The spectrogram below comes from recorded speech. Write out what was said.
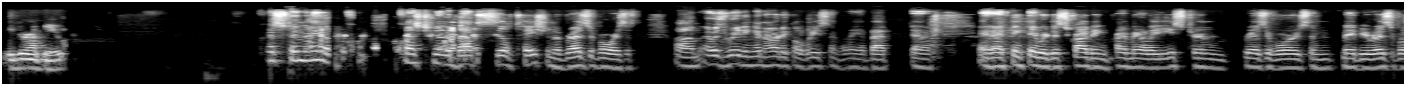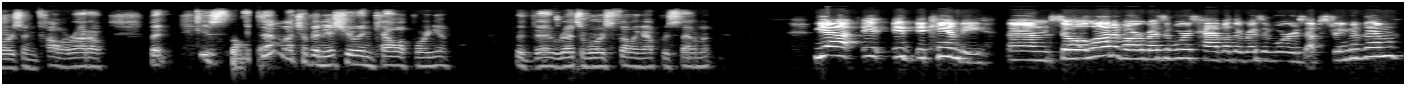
You're on mute. Kristin, I have a question about siltation of reservoirs. Um, I was reading an article recently about, uh, and I think they were describing primarily eastern reservoirs and maybe reservoirs in Colorado. But is, is that much of an issue in California with the reservoirs filling up with sediment? Yeah, it, it, it can be. Um, so a lot of our reservoirs have other reservoirs upstream of them.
